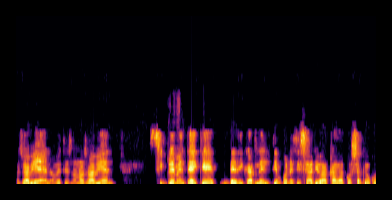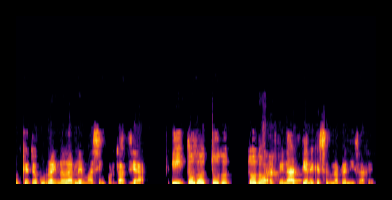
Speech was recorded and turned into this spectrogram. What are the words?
nos va bien, a veces no nos va bien. Simplemente hay que dedicarle el tiempo necesario a cada cosa que, que te ocurra y no darle más importancia. Y todo, todo, todo al final tiene que ser un aprendizaje.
